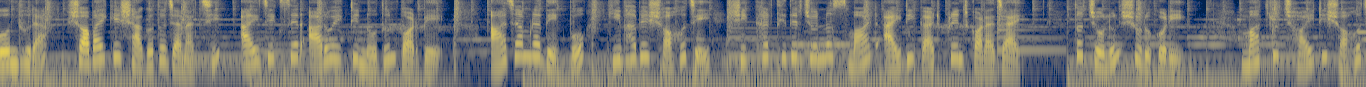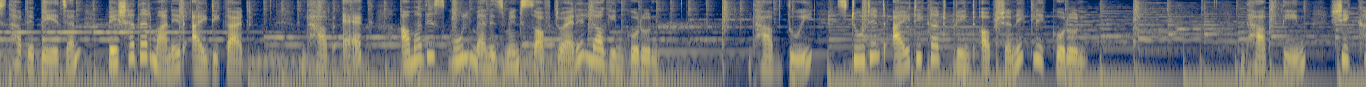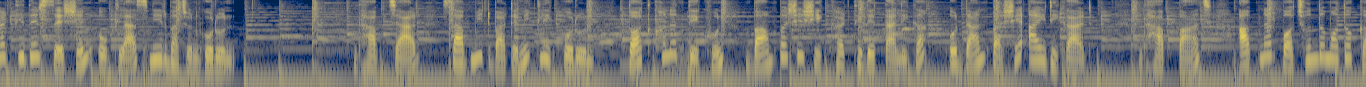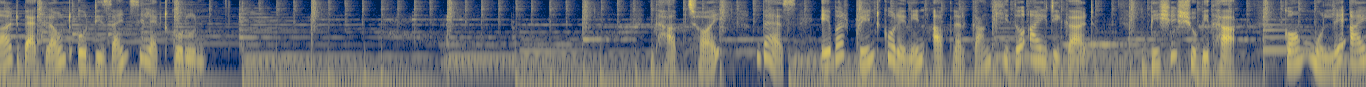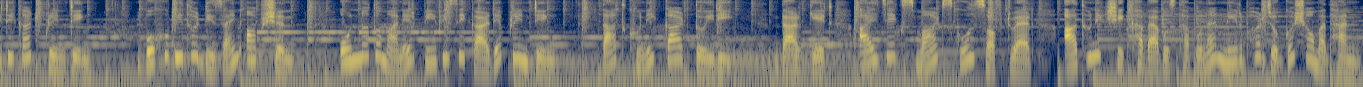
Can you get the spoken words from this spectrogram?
বন্ধুরা, সবাইকে স্বাগত জানাচ্ছি আইজেক্সের আরও একটি নতুন পর্বে। আজ আমরা দেখব কীভাবে সহজেই শিক্ষার্থীদের জন্য স্মার্ট আইডি কার্ড প্রিন্ট করা যায়। তো চলুন শুরু করি। মাত্র ছয়টি সহজ ধাপে পেয়ে যান পেশাদার মানের আইডি কার্ড। ধাপ এক, আমাদের স্কুল ম্যানেজমেন্ট সফটওয়্যারে লগ করুন। ধাপ দুই, স্টুডেন্ট আইডি কার্ড প্রিন্ট অপশনে ক্লিক করুন। ধাপ তিন, শিক্ষার্থীদের সেশন ও ক্লাস নির্বাচন করুন। ধাপ চার, সাবমিট বাটনে ক্লিক করুন। তৎক্ষণাৎ দেখুন বাম পাশে শিক্ষার্থীদের তালিকা ও ডান পাশে আইডি কার্ড। ধাপ পাঁচ, আপনার পছন্দমতো কার্ড ব্যাকগ্রাউন্ড ও ডিজাইন সিলেক্ট করুন। ধাপ ছয়, ব্যাস, এবার প্রিন্ট করে নিন আপনার কাঙ্ক্ষিত আইডি কার্ড। বিশেষ সুবিধা, কম মূল্যে আইডি কার্ড প্রিন্টিং। বহুবিধ ডিজাইন অপশন, উন্নত মানের পিভিসি কার্ডে প্রিন্টিং তাৎক্ষণিক কার্ড তৈরি দার্গেট আইজেক স্মার্ট স্কুল সফটওয়্যার, আধুনিক শিক্ষা ব্যবস্থাপনার নির্ভরযোগ্য সমাধান।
